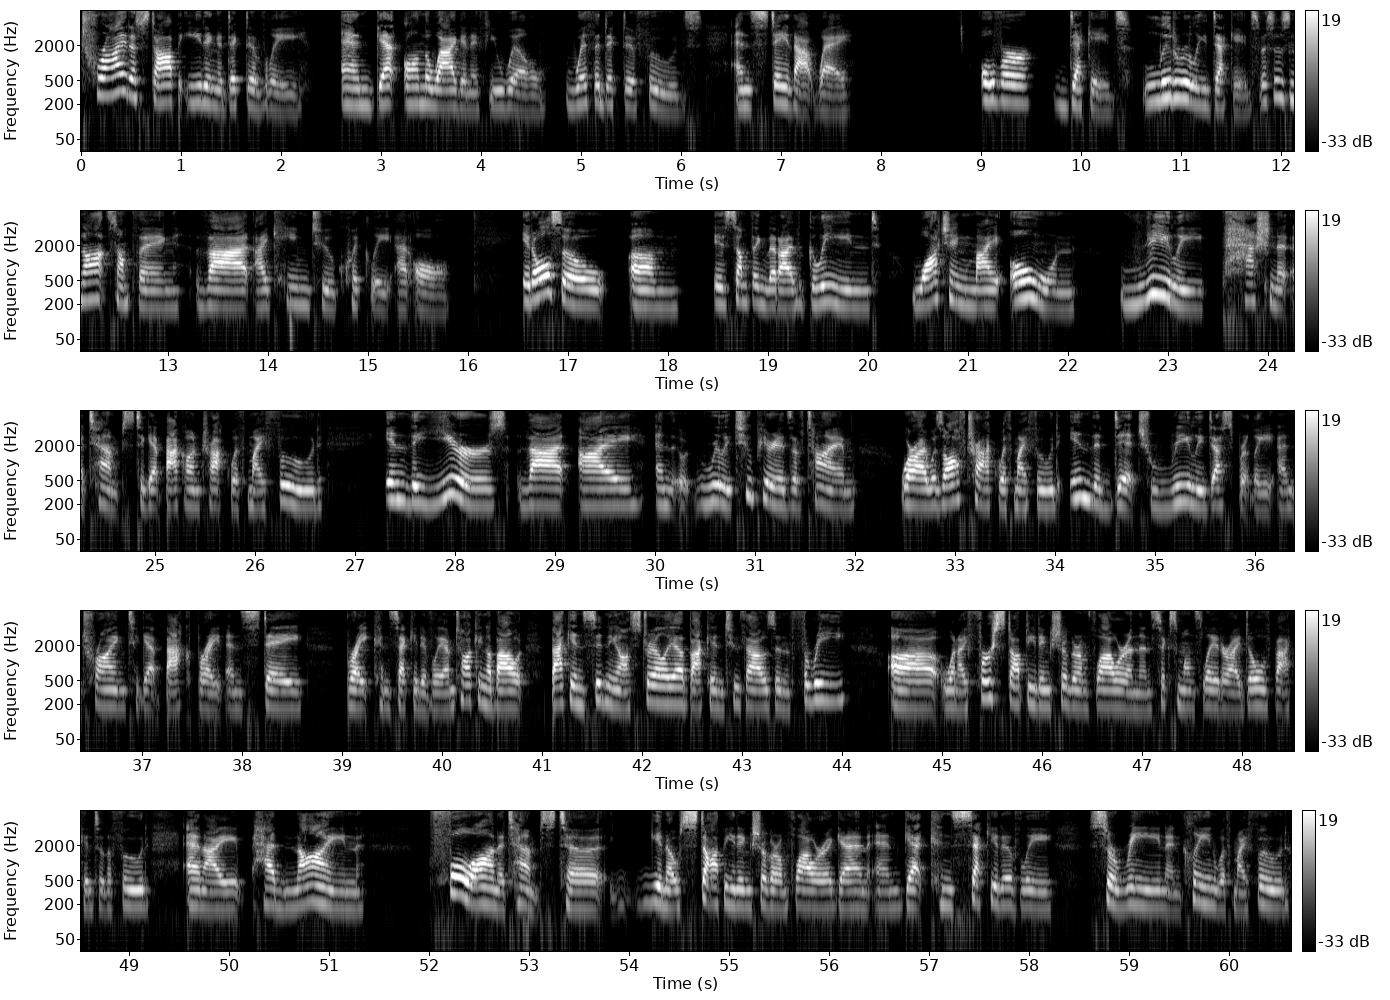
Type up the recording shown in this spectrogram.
try to stop eating addictively and get on the wagon, if you will, with addictive foods and stay that way over decades, literally decades. This is not something that I came to quickly at all it also um, is something that I've gleaned watching my own really passionate attempts to get back on track with my food in the years that I, and really two periods of time where I was off track with my food in the ditch really desperately and trying to get back bright and stay bright consecutively. I'm talking about back in Sydney, Australia, back in 2003 uh, when I first stopped eating sugar and flour, and then six months later, I dove back into the food, and I had nine full on attempts to, you know, stop eating sugar and flour again and get consecutively serene and clean with my food.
